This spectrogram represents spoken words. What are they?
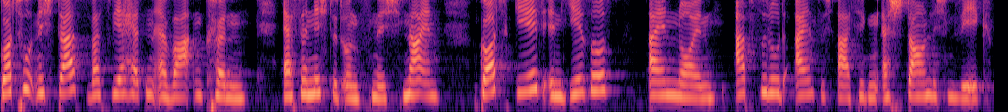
Gott tut nicht das, was wir hätten erwarten können. Er vernichtet uns nicht. Nein, Gott geht in Jesus einen neuen, absolut einzigartigen, erstaunlichen Weg.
